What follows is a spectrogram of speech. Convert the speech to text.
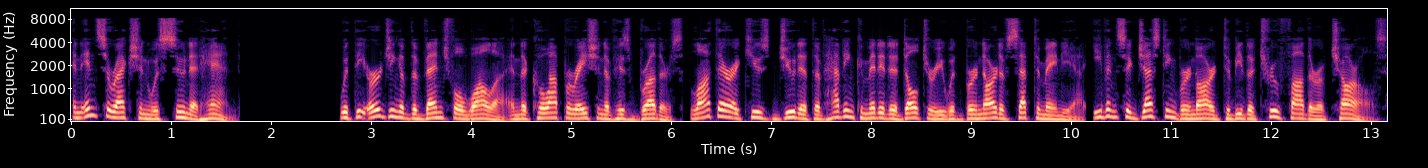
An insurrection was soon at hand. With the urging of the vengeful Wala and the cooperation of his brothers, Lothair accused Judith of having committed adultery with Bernard of Septimania, even suggesting Bernard to be the true father of Charles.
